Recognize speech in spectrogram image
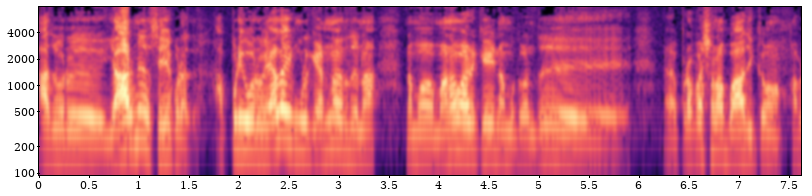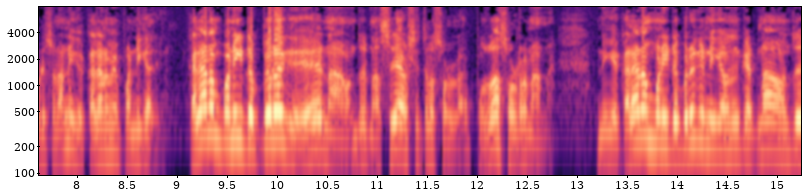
அது ஒரு யாருமே அதை செய்யக்கூடாது. அப்படி ஒரு வேலை உங்களுக்கு என்ன இருந்ததுன்னா நம்ம மன வாழ்க்கையை நமக்கு வந்து ப்ரொஃபஷனலாக பாதிக்கும் அப்படின்னு சொன்னால் நீங்கள் கல்யாணமே பண்ணிக்காதீங்க. கல்யாணம் பண்ணிக்கிட்ட பிறகு நான் வந்து நசையா விஷயத்தில் சொல்ல பொதுவாக சொல்கிறேன் நான். நீங்கள் கல்யாணம் பண்ணிட்ட பிறகு நீங்கள் வந்து கேட்டால் வந்து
